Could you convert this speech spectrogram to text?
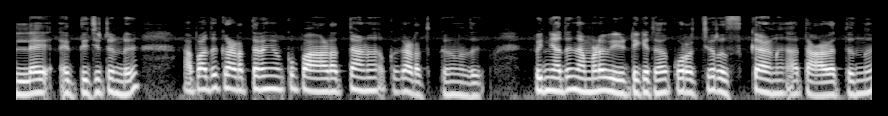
എല്ലാം എത്തിച്ചിട്ടുണ്ട്. അപ്പോൾ അത് കടത്തിറങ്ങിയൊക്കെ പാടത്താണ് ഒക്കെ കടക്കുന്നത്. പിന്നെ അത് നമ്മുടെ വീട്ടിലേക്ക് എത്താൻ കുറച്ച് റിസ്ക്കാണ് ആ താഴത്തുനിന്ന്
